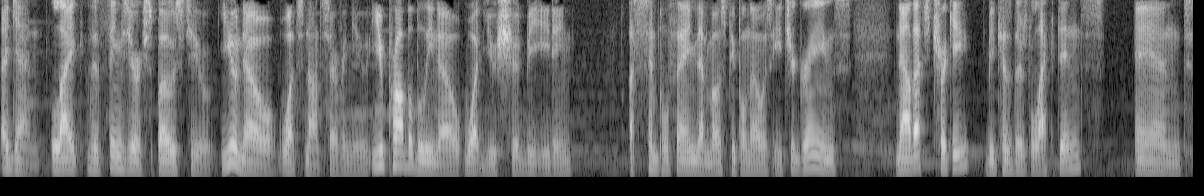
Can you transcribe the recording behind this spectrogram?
again, like the things you're exposed to, you know what's not serving you. You probably know what you should be eating. A simple thing that most people know is eat your greens now that's tricky because there's lectins and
